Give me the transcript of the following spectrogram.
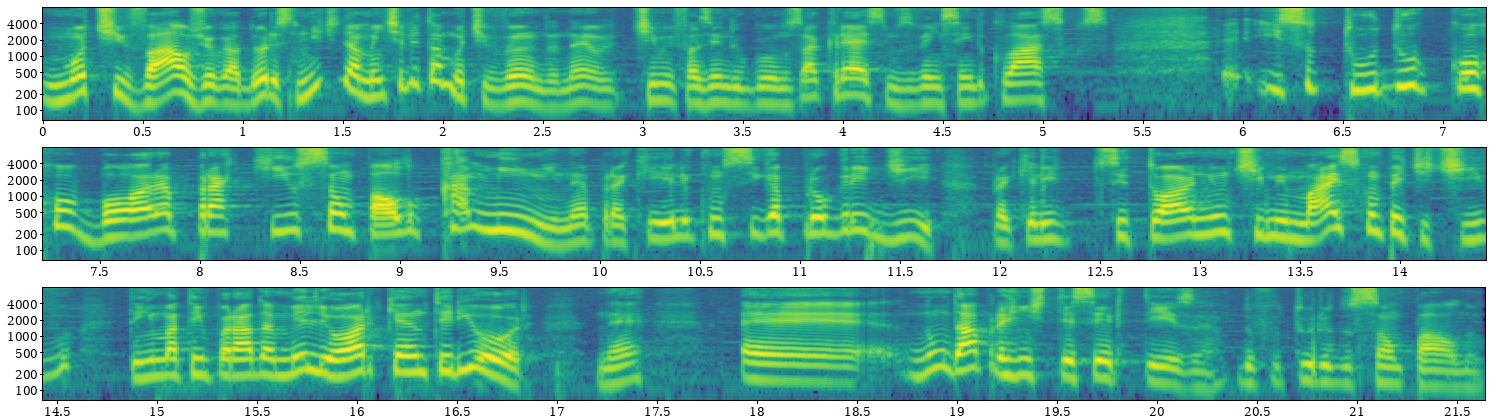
motivar os jogadores, nitidamente ele está motivando, né? O time fazendo gol nos acréscimos, vencendo clássicos. Isso tudo corrobora para que o São Paulo caminhe, né? Para que ele consiga progredir, para que ele se torne um time mais competitivo, tenha uma temporada melhor que a anterior, né? É, não dá para a gente ter certeza do futuro do São Paulo,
